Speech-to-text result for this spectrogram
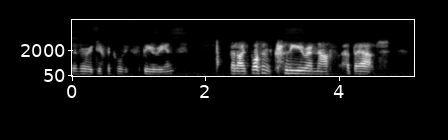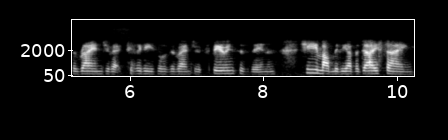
a very difficult experience, but I wasn't clear enough about the range of activities or the range of experiences then. And she emailed me the other day saying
